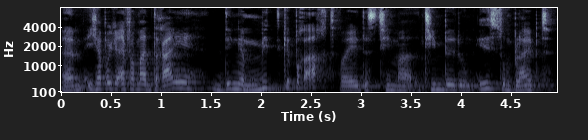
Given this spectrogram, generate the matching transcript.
ähm, ich habe euch einfach mal drei Dinge mitgebracht, weil das Thema Teambildung ist und bleibt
